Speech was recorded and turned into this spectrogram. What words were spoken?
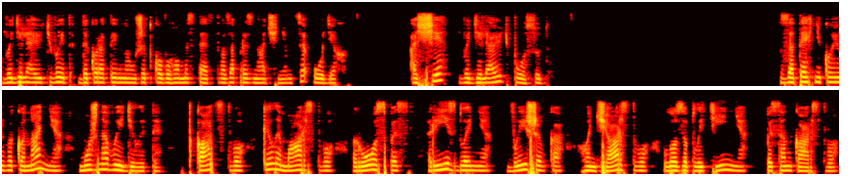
виділяють вид декоративно-ужиткового мистецтва за призначенням це одяг, а ще виділяють посуд. За технікою виконання можна виділити ткацтво, килимарство, розпис, різьблення, вишивка, гончарство, лозоплетіння, писанкарство.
